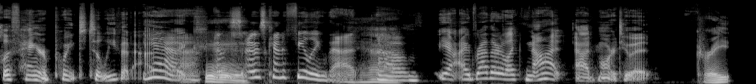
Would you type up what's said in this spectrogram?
cliffhanger point to leave it at. yeah, Like, I was, I was kind of feeling that. Yeah. Um, yeah, I'd rather like not add more to it. Great.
